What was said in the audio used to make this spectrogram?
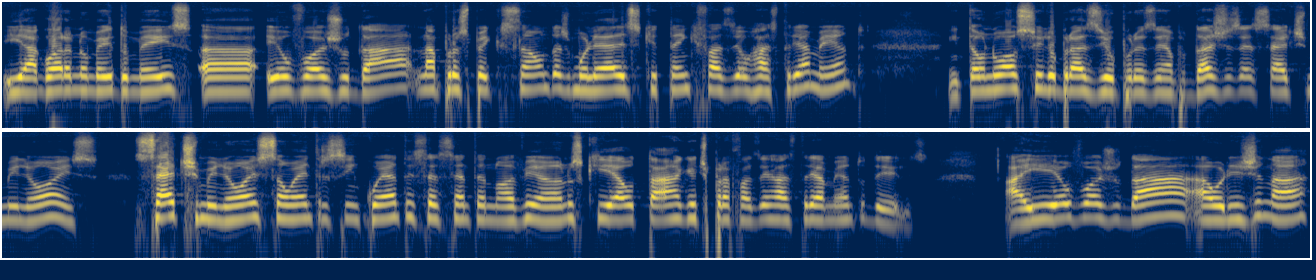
e agora, no meio do mês, uh, eu vou ajudar na prospecção das mulheres que têm que fazer o rastreamento. Então, no Auxílio Brasil, por exemplo, das 17 milhões, 7 milhões são entre 50 e 69 anos, que é o target para fazer rastreamento deles. Aí eu vou ajudar a originar.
